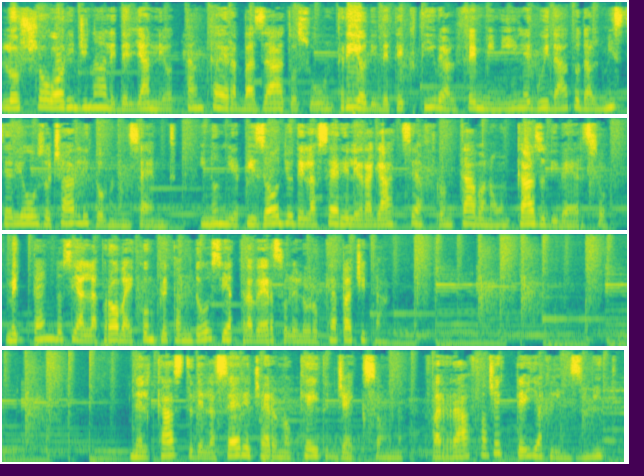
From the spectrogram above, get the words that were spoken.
Lo show originale degli anni Ottanta era basato su un trio di detective al femminile guidato dal misterioso Charlie Townsend, in ogni episodio della serie le ragazze affrontavano un caso diverso, mettendosi alla prova e completandosi attraverso le loro capacità. Nel cast della serie c'erano Kate Jackson, Farrah Fawcett e Jacqueline Smith,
